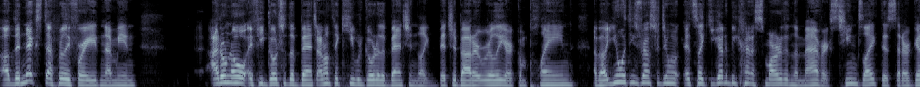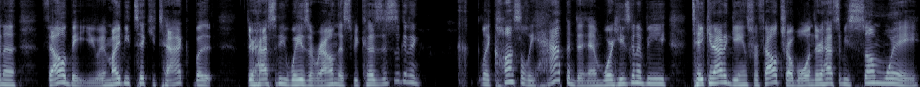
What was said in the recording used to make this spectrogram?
uh, the next step really for Ayton, i mean I don't know if he go to the bench. I don't think he would go to the bench and like bitch about it really or complain about, you know what these refs are doing. It's like you got to be kind of smarter than the Mavericks. Teams like this that are gonna foul bait you. It might be ticky tack, but there has to be ways around this because this is gonna like constantly happen to him where he's gonna be taken out of games for foul trouble, and there has to be some way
